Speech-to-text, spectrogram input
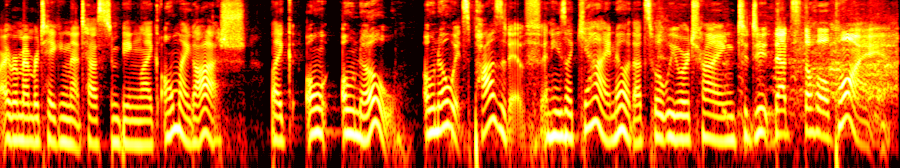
I remember taking that test and being like oh my gosh like oh oh no oh no it's positive. and he's like yeah I know that's what we were trying to do that's the whole point.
